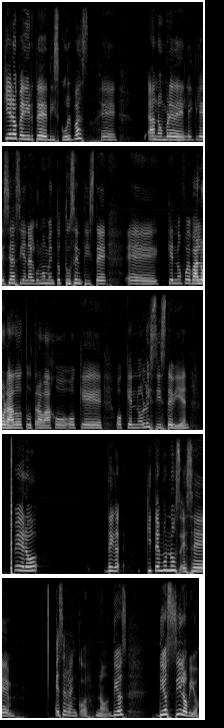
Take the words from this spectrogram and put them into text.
quiero pedirte disculpas. Eh, a nombre de la iglesia, si en algún momento tú sentiste eh, que no fue valorado tu trabajo o que, o que no lo hiciste bien, pero quitémonos ese, ese rencor, ¿no? Dios, Dios sí lo vio,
